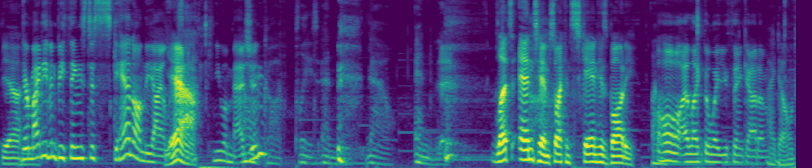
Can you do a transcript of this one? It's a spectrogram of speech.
yeah. There might even be things to scan on the island. Yeah. Zach. Can you imagine? Oh, God, please end now. End. Let's end him so I can scan his body. Oh, I like the way you think, Adam. I don't.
